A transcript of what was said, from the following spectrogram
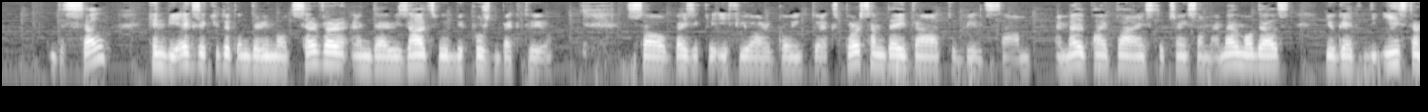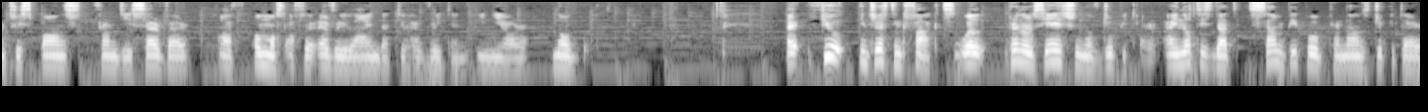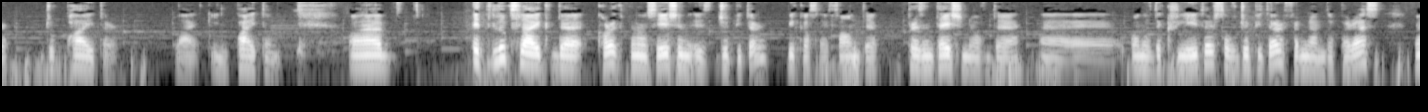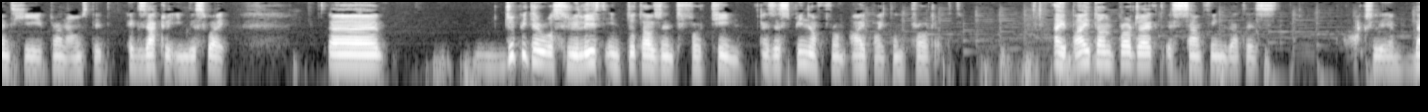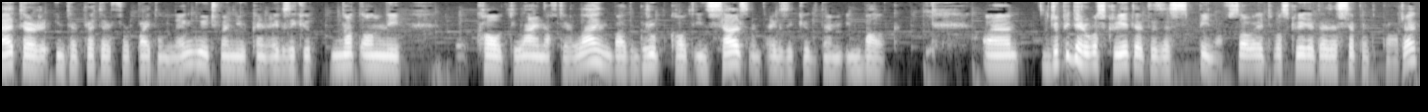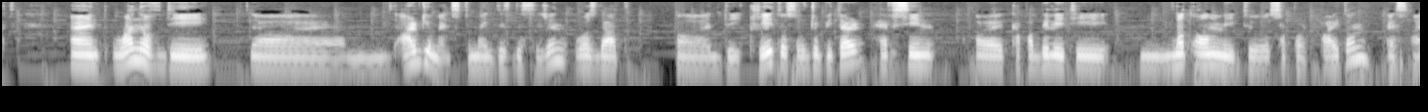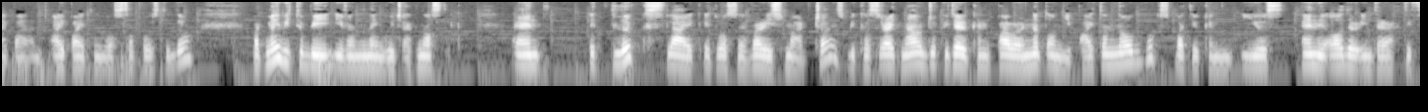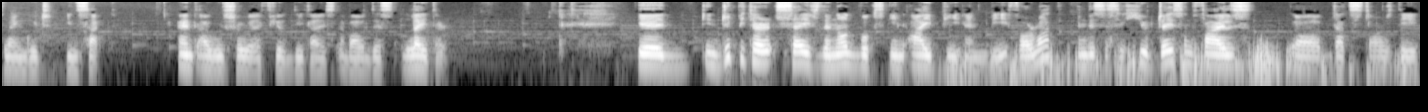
the cell can be executed on the remote server and the results will be pushed back to you. So basically if you are going to explore some data, to build some ML pipelines, to train some ML models, you get the instant response from the server of almost after every line that you have written in your notebook. A few interesting facts. Well, pronunciation of Jupyter. I noticed that some people pronounce Jupyter Jupyter, like in Python. Uh, it looks like the correct pronunciation is Jupiter because I found the presentation of the uh, one of the creators of Jupyter, Fernando Perez, when he pronounced it exactly in this way. Uh, Jupyter was released in 2014 as a spin-off from IPython project. IPython project is something that is actually a better interpreter for Python language when you can execute not only code line after line, but group code in cells and execute them in bulk. Um, Jupyter was created as a spin-off, so it was created as a separate project. And one of the uh, arguments to make this decision was that uh, the creators of Jupyter have seen a capability not only to support Python, as IPython was supposed to do, but maybe to be even language agnostic. And it looks like it was a very smart choice because right now Jupyter can power not only Python notebooks, but you can use any other interactive language inside. And I will show you a few details about this later. Uh, Jupyter saves the notebooks in IPNB format, and this is a huge JSON files uh, that stores the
